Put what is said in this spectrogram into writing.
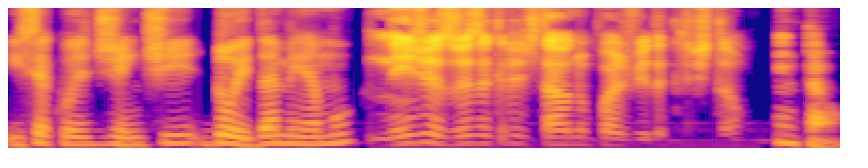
Isso é coisa de gente doida mesmo. Nem Jesus acreditava no pós-vida cristão. Então,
